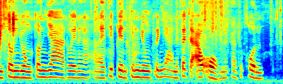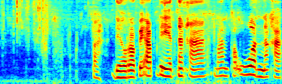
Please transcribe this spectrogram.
มีต้นยงต้นหญ้าด้วยนะคะ อะไรที่เป็นต้นยงต้นหญ้าเนี่ยก็จะเอาออกนะคะ ทุกคนปะเดี๋ยวเราไปอัปเดตนะคะ บ้านพระอ้วนนะคะ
